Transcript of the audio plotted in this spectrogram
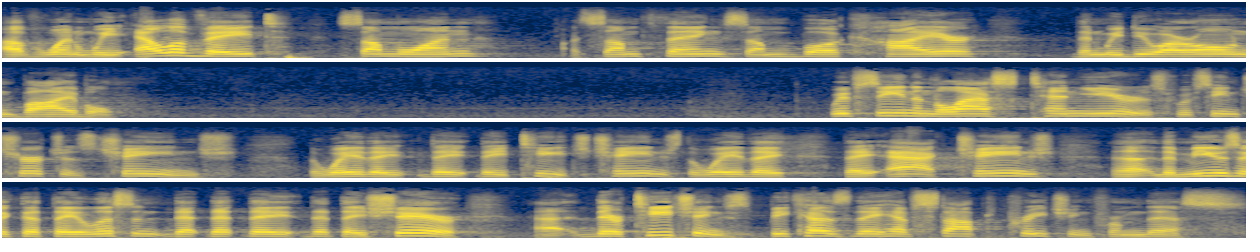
of when we elevate someone, something, some book higher than we do our own Bible. We've seen in the last 10 years, we've seen churches change the way they, they, they teach, change the way they, they act, change uh, the music that they listen, that, that, they, that they share, uh, their teachings, because they have stopped preaching from this.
